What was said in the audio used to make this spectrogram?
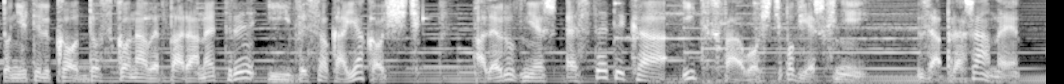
to nie tylko doskonałe parametry i wysoka jakość, ale również estetyka i trwałość powierzchni. Zapraszamy!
